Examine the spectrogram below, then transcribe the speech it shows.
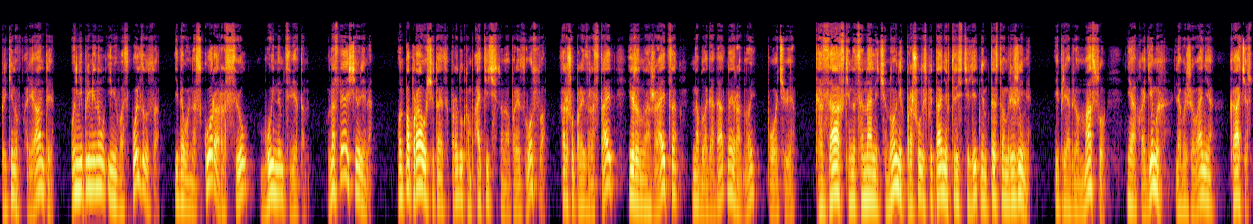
Прикинув варианты, он не применил ими воспользоваться и довольно скоро расцвел буйным цветом. В настоящее время он по праву считается продуктом отечественного производства, хорошо произрастает и размножается на благодатной родной почве. Казахский национальный чиновник прошел испытания в 30-летнем тестовом режиме и приобрел массу необходимых для выживания качеств.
